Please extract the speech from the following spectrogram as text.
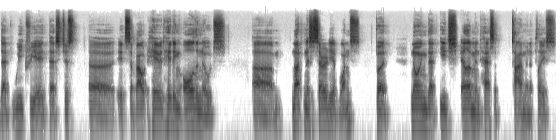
that we create that's just uh, it's about hit, hitting all the notes um, not necessarily at once but knowing that each element has a time and a place.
